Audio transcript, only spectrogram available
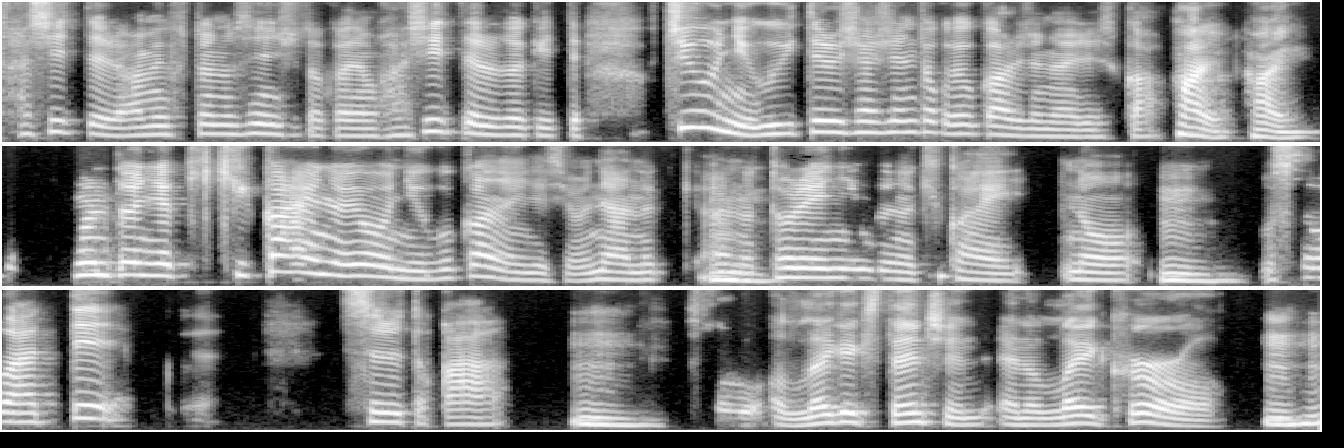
走ってるアメフトの選手とかでも走ってる時って宙に浮いてる写真とかよくあるじゃないですか。はいはい。本当に機械のように動かないんですよね。あの、あのうんトレーニングの機械のうん。座ってするとか。うん。 So a leg extension and a leg curl Mm-hmm.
